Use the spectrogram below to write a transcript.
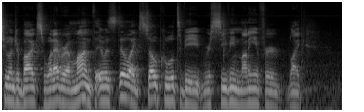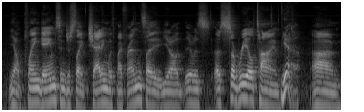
two hundred bucks, whatever a month, it was still like so cool to be receiving money for like, you know, playing games and just like chatting with my friends. I, you know, it was a surreal time. Yeah. Um,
